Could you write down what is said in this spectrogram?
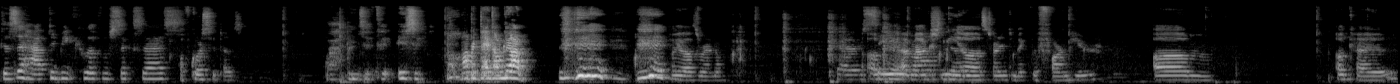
Does it have to be cliff of success? Of course it does. What happens if it isn't? Oh yeah, okay, that's random. Okay, I'm actually uh, starting to make the farm here. Um. Okay.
